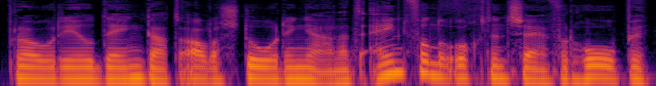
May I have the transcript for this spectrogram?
ProRail denkt dat alle storingen aan het eind van de ochtend zijn verholpen.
